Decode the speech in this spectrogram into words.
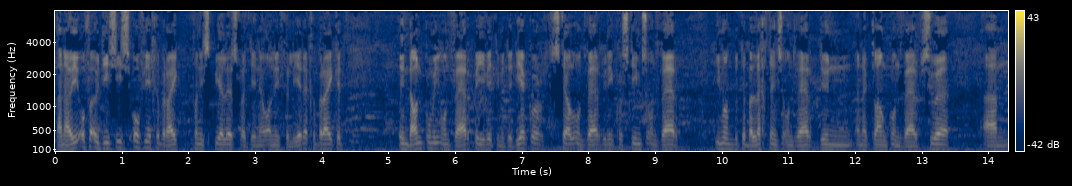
Dan hou jy of audisies of jy gebruik van die spelers wat jy nou al in die verlede gebruik het. En dan kom die ontwerpe, jy weet jy moet 'n dekor stel ontwerp, die kostuums ontwerp. Iemand moet 'n beligtingsontwerp doen in 'n klankontwerp. So ehm um,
